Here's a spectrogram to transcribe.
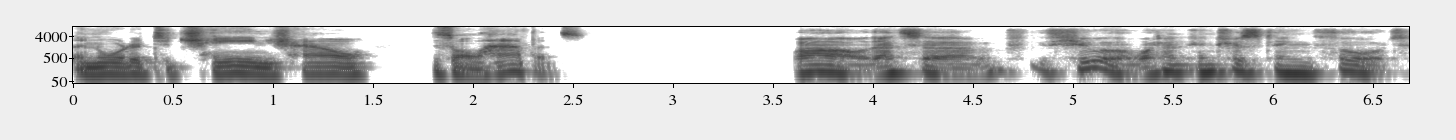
in order to change how this all happens. Wow, that's a sure. What an interesting thought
